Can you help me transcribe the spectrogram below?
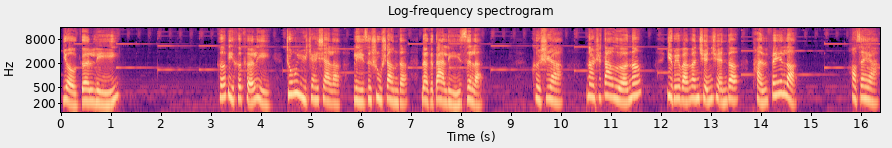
有个梨》。可比和可里终于摘下了梨子树上的那个大梨子了，可是啊，那只大鹅呢，也被完完全全的弹飞了。好在呀，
